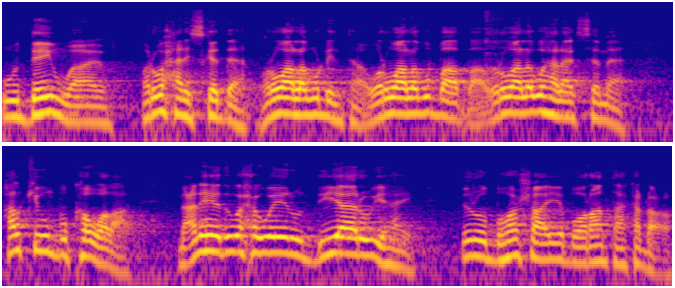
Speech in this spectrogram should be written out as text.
uu dayn waayo. War waxaan iska daa war waa lagu dhintaa war waa lagu baabaa war waa lagu halaagsamaa halkii unbuu ka wadaa. Macnaheedu waxa weeye inuu diyaar u yahay inuu bohoshaa iyo booraantaa ka dhaco.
